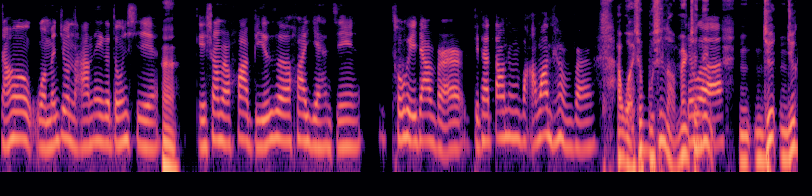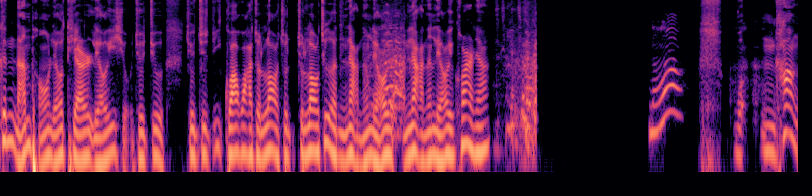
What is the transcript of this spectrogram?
然后我们就拿那个东西，嗯，给上面画鼻子、画眼睛。偷回家玩儿，给他当成娃娃那种玩儿。啊，我就不信老妹儿真的，你你就你就跟男朋友聊天聊一宿，就就就就一呱呱就唠就就唠这，你俩能聊你俩能聊一块儿去？能啊。我，你看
